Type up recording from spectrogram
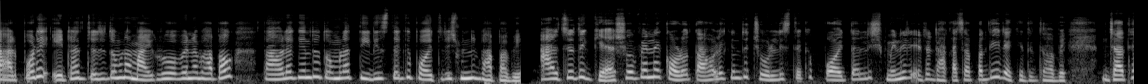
তারপরে এটা যদি তোমরা মাইক্রো ওভেনে ভাপাও, তাহলে কিন্তু তোমরা তিরিশ থেকে পঁয়ত্রিশ মিনিট ভাপাবে। আর যদি গ্যাস ওভেনে করো, তাহলে কিন্তু চল্লিশ থেকে পঁয়তাল্লিশ মিনিট এটা ঢাকা চাপা দিয়ে রেখে দিতে হবে, যাতে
